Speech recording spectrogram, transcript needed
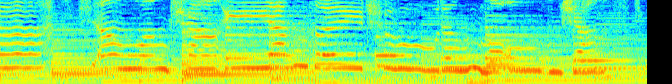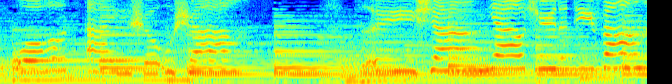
像往常一样，最初的梦想紧握在手上。最想要去的地方。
